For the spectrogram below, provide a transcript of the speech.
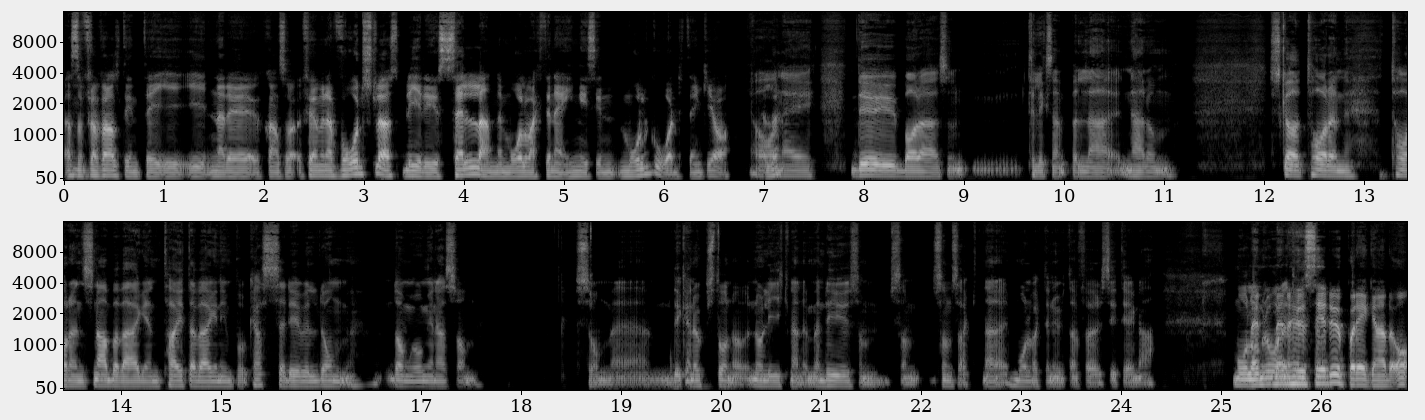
Alltså Mm. framförallt inte i, i, när det är chans För jag menar, vårdslöst blir det ju sällan när målvakten är inne i sin målgård, tänker jag. ja Eller? nej. Det är ju bara som, till exempel när, när de ska ta den, ta den snabba vägen, tajta vägen in på kasse. Det är väl de, de gångerna som, som eh, det kan uppstå något nå liknande. Men det är ju som, som, som sagt när målvakten är utanför sitt egna Men, målområde. men till hur ser du på reglerna? Om,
